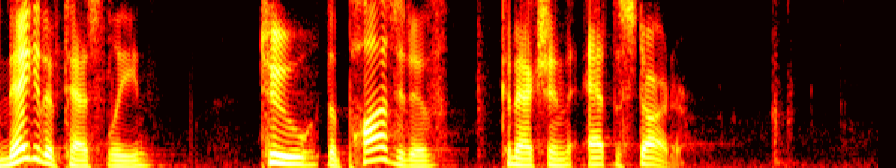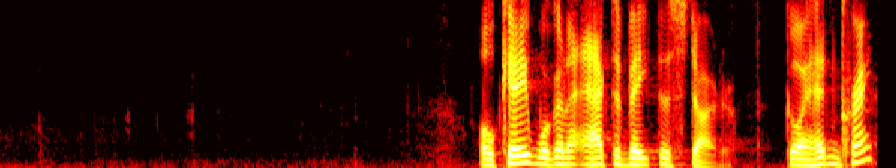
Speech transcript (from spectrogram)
Negative test lead to the positive connection at the starter. Okay, we're going to activate this starter. Go ahead and crank.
